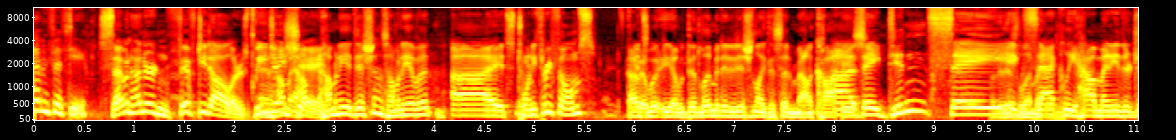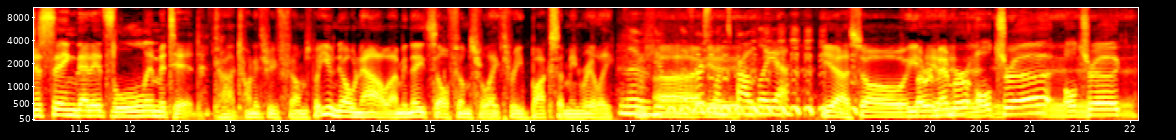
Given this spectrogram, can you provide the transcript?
750. $750. BJ how, Shea. how, how many editions? How many of it? Uh, it's 23 films. Uh, you know, the limited edition, like they said, amount of Uh, they didn't say it is limited. exactly how many. They're just saying that it's limited. God, 23 films. But you know now, I mean, they sell films for like three bucks. I mean, really. The, the first yeah, one's yeah. probably yeah. Yeah, so. But remember, ultra, ultra,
